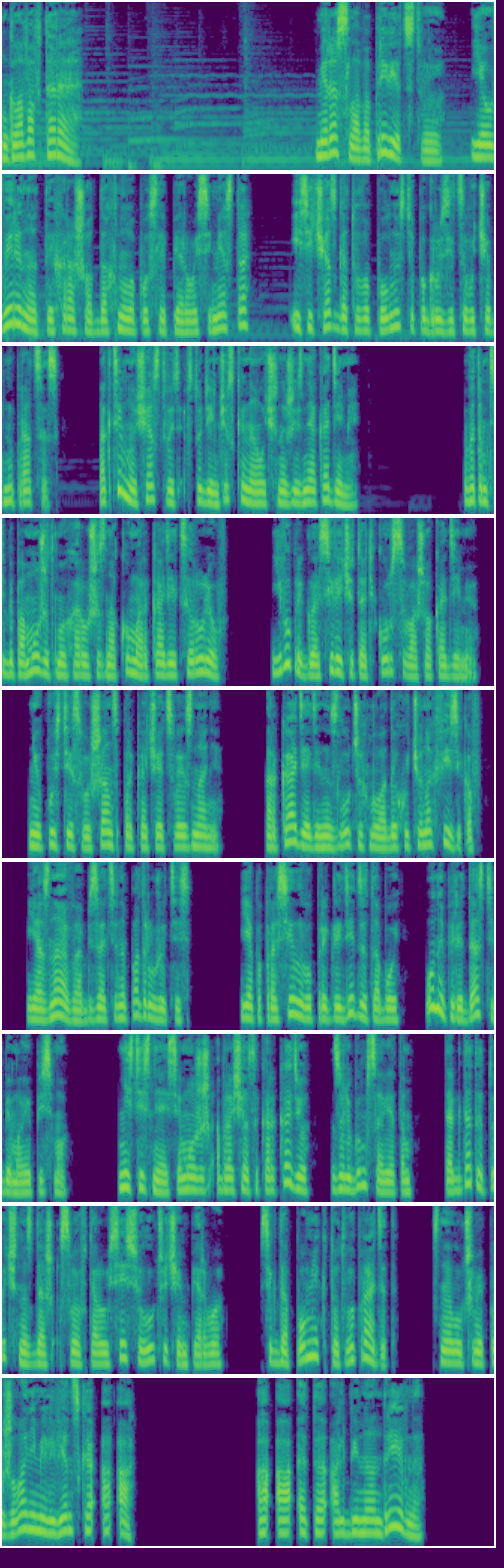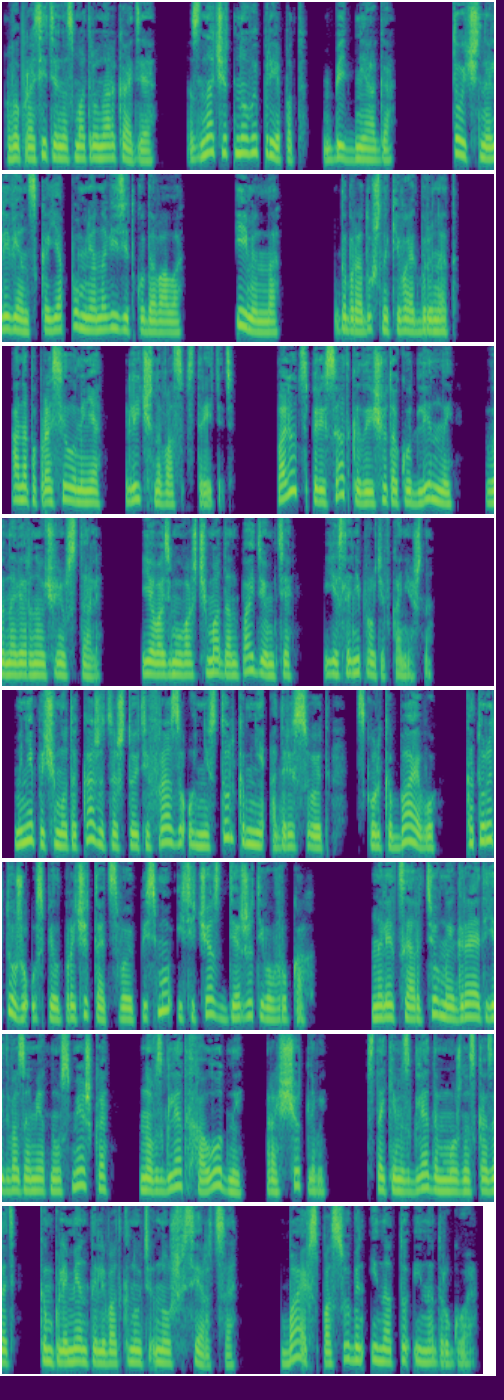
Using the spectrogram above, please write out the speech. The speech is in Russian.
Глава вторая. Мирослава, приветствую. Я уверена, ты хорошо отдохнула после первого семестра и сейчас готова полностью погрузиться в учебный процесс, активно участвовать в студенческой научной жизни Академии. В этом тебе поможет мой хороший знакомый Аркадий Цирулев. Его пригласили читать курс в вашу Академию. Не упусти свой шанс прокачать свои знания. Аркадий – один из лучших молодых ученых-физиков. Я знаю, вы обязательно подружитесь. Я попросила его приглядеть за тобой, он и передаст тебе мое письмо. Не стесняйся, можешь обращаться к Аркадию за любым советом. Тогда ты точно сдашь свою вторую сессию лучше, чем первую. Всегда помни, кто твой прадед. С наилучшими пожеланиями Ливенская АА. АА — это Альбина Андреевна? Вопросительно смотрю на Аркадия. Значит, новый препод, бедняга. Точно, Ливенская, я помню, она визитку давала. Именно. Добродушно кивает брюнет. Она попросила меня лично вас встретить. Полет с пересадкой, да еще такой длинный. Вы, наверное, очень устали. Я возьму ваш чемодан, пойдемте, если не против, конечно. Мне почему-то кажется, что эти фразы он не столько мне адресует, сколько Баеву, который тоже успел прочитать свое письмо и сейчас держит его в руках. На лице Артема играет едва заметная усмешка, но взгляд холодный, расчетливый. С таким взглядом можно сказать комплимент или воткнуть нож в сердце. Баев способен и на то, и на другое.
